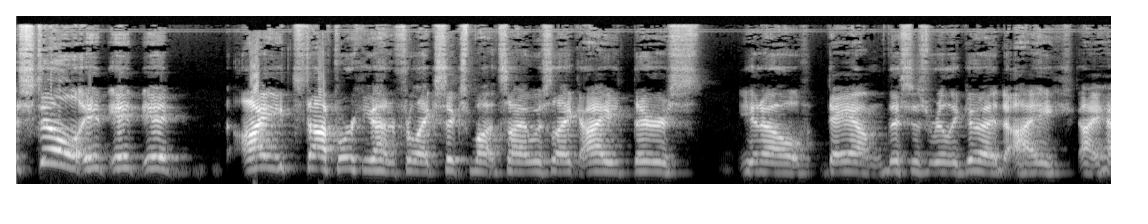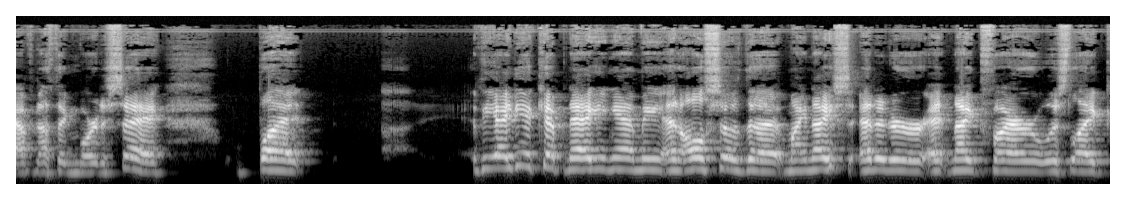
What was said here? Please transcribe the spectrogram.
still, it, it, it, I stopped working on it for like six months. I was like, I, there's, you know, damn, this is really good. I, I have nothing more to say. But the idea kept nagging at me. And also the, my nice editor at Nightfire was like,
